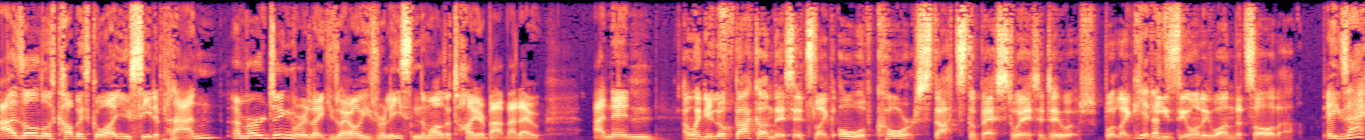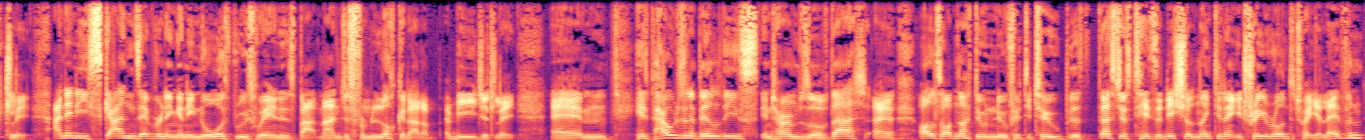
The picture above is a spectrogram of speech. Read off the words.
as all those comics go on, you see the plan emerging where like he's like, oh, he's releasing them all to tire Batman out. And then And when you look back on this, it's like, oh, of course, that's the best way to do it. But like, Yeah, he's the only one that saw that. Exactly. And then he scans everything and he knows Bruce Wayne is Batman just from looking at him immediately. Um, his powers and abilities in terms of that. Uh, also, I'm not doing New 52, but that's just his initial 1993 run to 2011.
